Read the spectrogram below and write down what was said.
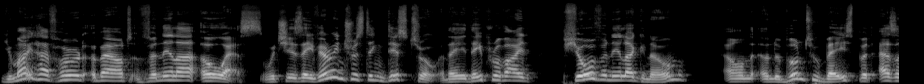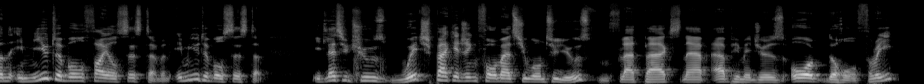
You might have heard about Vanilla OS, which is a very interesting distro. They, they provide pure vanilla GNOME on an Ubuntu base, but as an immutable file system, an immutable system. It lets you choose which packaging formats you want to use, from Flatpak, Snap, App Images, or the whole three,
